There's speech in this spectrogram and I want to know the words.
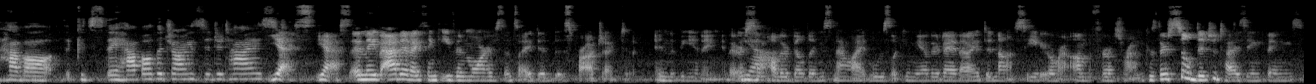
have all because they have all the drawings digitized. Yes, yes, and they've added, I think, even more since I did this project in the beginning. There are some other buildings now. I was looking the other day that I did not see around on the first round because they're still digitizing things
